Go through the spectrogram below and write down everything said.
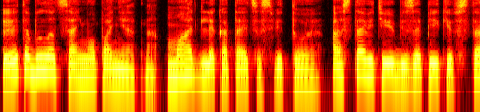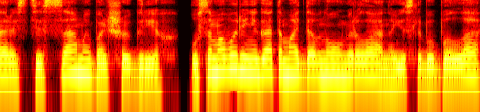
Это было Цаньмо понятно. Мать для катайца святое. Оставить ее без опеки в старости – самый большой грех. У самого ренегата мать давно умерла, но если бы была,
